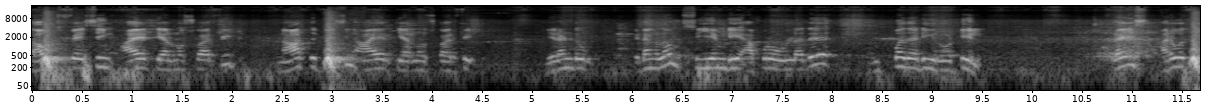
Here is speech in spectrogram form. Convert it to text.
சவுத் ஃபேஸிங் ஆயிரத்தி இரநூறு ஸ்கொயர் ஃபீட் நார்த் ஃபேஸிங் ஆயிரத்தி இரநூறு ஸ்கொயர் ஃபீட் இரண்டு இடங்களும் சிஎம்டி அப்ரூவ் உள்ளது முப்பது அடி ரோட்டில். பிரைஸ் அறுபத்தி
